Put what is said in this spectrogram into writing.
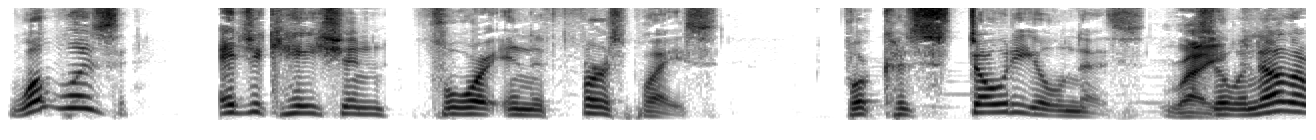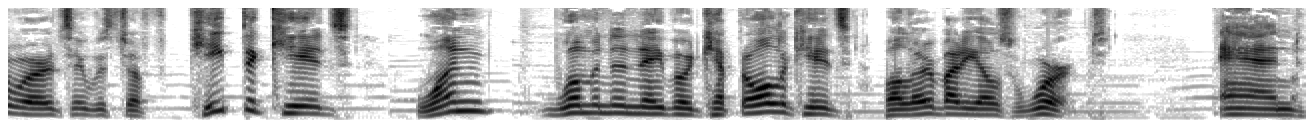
what was education for in the first place? For custodialness. Right. So, in other words, it was to keep the kids. One woman in the neighborhood kept all the kids while everybody else worked. And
